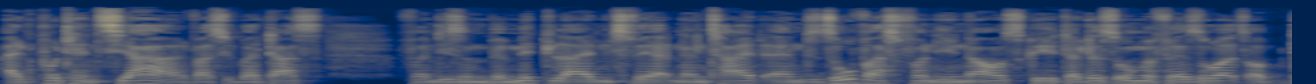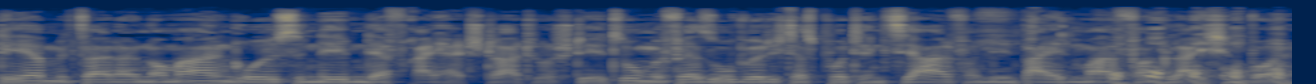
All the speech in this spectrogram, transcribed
ein Potenzial, was über das, von diesem bemitleidenswerten Tight End sowas von hinausgeht, das ist ungefähr so, als ob der mit seiner normalen Größe neben der Freiheitsstatue steht. So ungefähr so würde ich das Potenzial von den beiden mal vergleichen wollen.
